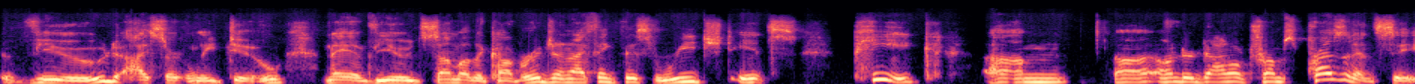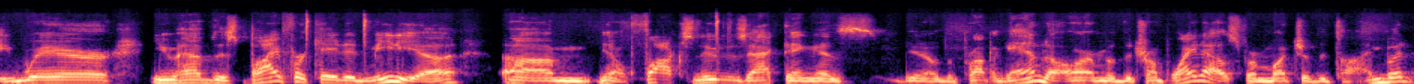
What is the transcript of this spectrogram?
viewed i certainly do may have viewed some of the coverage and i think this reached its peak um, uh, under Donald Trump's presidency, where you have this bifurcated media um, you know, Fox News acting as you know the propaganda arm of the Trump White House for much of the time, but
